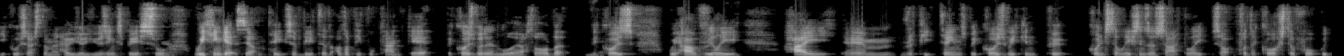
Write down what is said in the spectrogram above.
ecosystem and how you're using space so yeah. we can get certain types of data that other people can't get because we're in low earth orbit yeah. because we have really high um, repeat times because we can put constellations of satellites up for the cost of what would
